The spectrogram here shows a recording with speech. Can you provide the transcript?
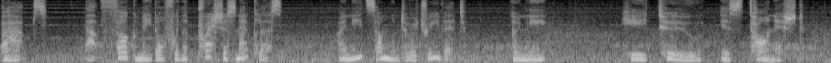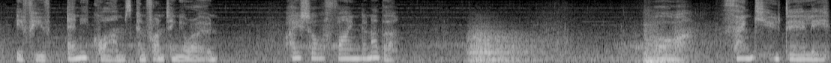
Perhaps. That thug made off with a precious necklace. I need someone to retrieve it. Only, he too is tarnished. If you've any qualms confronting your own, I shall find another. Oh, thank you dearly.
